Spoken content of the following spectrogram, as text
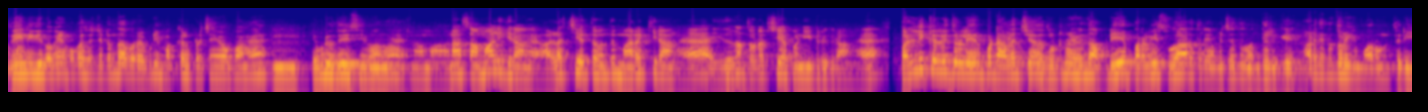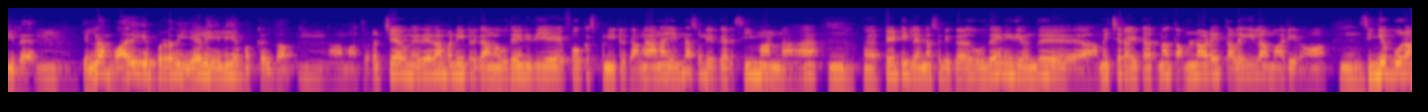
உதயநிதி பக்கம் ஃபோக்கஸ் வச்சுட்டு இருந்தா அப்புறம் எப்படி மக்கள் பிரச்சனை வைப்பாங்க. எப்படி உதவி செய்வாங்க? ஆமா. ஆனா சமாளிக்கிறாங்க. அலட்சியத்தை வந்து மறைக்கிறாங்க. இதுதான் தொடர்ச்சியா பண்ணிட்டு இருக்கிறாங்க. பள்ளி கல்வித்துறையில ஏற்பட்ட அலட்சியம் அந்த தொற்று நோய் வந்து அப்படியே பரவி சுகாதாரத்துறை அமைச்சது வந்திருக்கு. அடுத்து எந்த துறைக்கு மாறும்னு தெரியல. எல்லாம் பாதிக்கப்படுறது ஏழை எளிய மக்கள் தான். ஆமா. தொடர்ச்சியா அவங்க இதே தான் பண்ணிட்டு இருக்காங்க உதயநிதியே ஃபோக்கஸ் பண்ணிட்டு இருக்காங்க ஆனா என்ன சொல்லியிருக்காரு சீமான்னா பேட்டியில என்ன சொல்லியிருக்காரு? உதயநிதி வந்து அமைச்சர் ஆயிட்டாருன்னா தமிழ்நாடே தலைகீழா மாறிடும். சிங்கப்பூரா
